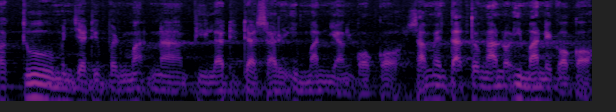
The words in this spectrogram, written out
Waktu menjadi bermakna bila didasari iman yang kokoh. Sampai tak tengano imane kokoh.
